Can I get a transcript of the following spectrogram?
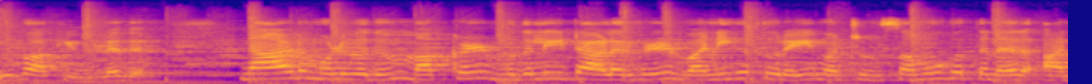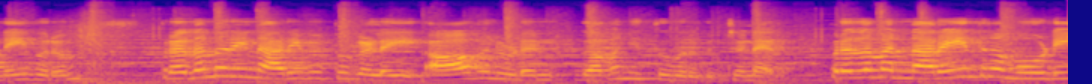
உருவாக்கியுள்ளது. நாடு முழுவதும் மக்கள் முதலீட்டாளர்கள் வணிகத்துறை மற்றும் சமூகத்தினர் அனைவரும் பிரதமரின் அறிவிப்புகளை ஆவலுடன் கவனித்து வருகின்றனர். பிரதமர் நரேந்திர மோடி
